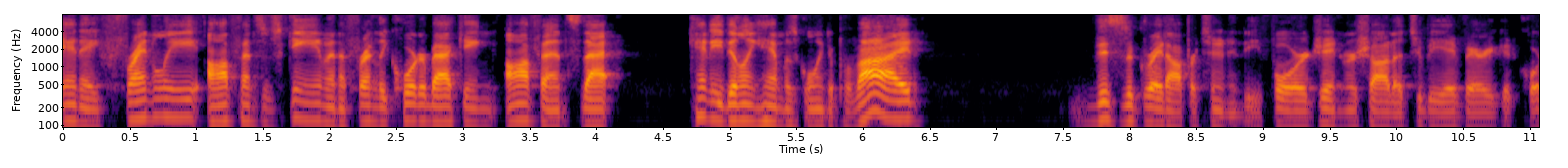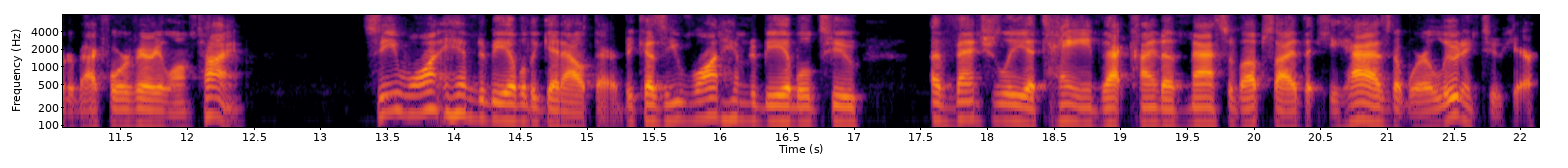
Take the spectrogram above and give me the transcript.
in a friendly offensive scheme and a friendly quarterbacking offense that Kenny Dillingham is going to provide this is a great opportunity for Jaden Rashada to be a very good quarterback for a very long time. So you want him to be able to get out there because you want him to be able to eventually attain that kind of massive upside that he has that we're alluding to here.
